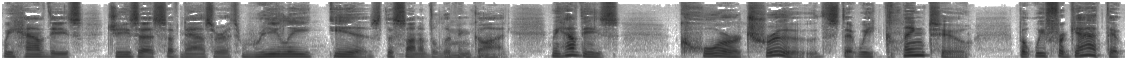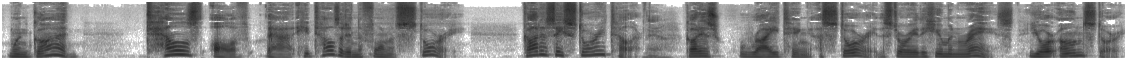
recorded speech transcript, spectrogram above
we have these Jesus of Nazareth really is the Son of the living mm-hmm. God. We have these core truths that we cling to, but we forget that when God tells all of that, he tells it in the form of story. God is a storyteller. Yeah. God is writing a story, the story of the human race, your own story.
